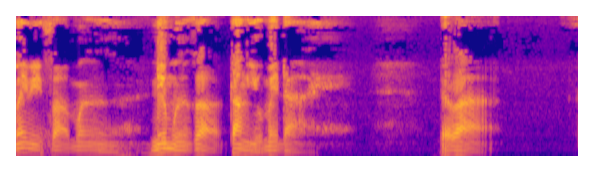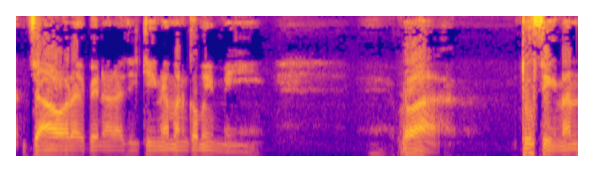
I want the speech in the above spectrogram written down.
ไม่มีฝ่ามือ นิ้วมือก็ตั้งอยู่ไม่ได้ แต่ว่าจะเอาอะไรเป็นอะไรจริง ๆนะมันก็ไม่มี ว่าทุกสิ่งนั้น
